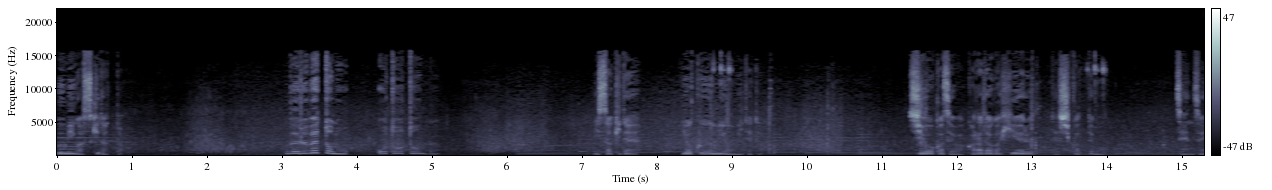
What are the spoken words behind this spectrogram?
海が好きだった。ベルベットの弟も？岬でよく海を見てた。潮風は体が冷えるって叱っても全然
